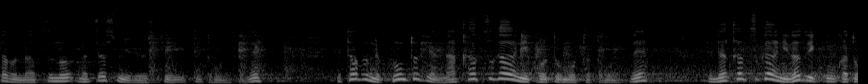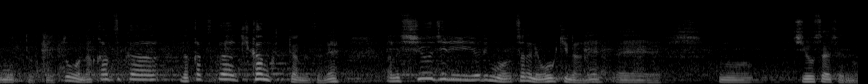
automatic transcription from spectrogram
多分夏の夏休みを利用して行ってると思うんですけどね。で多分ねこの時は中津川に行こうと思ったと思うんですね。で中津川になぜ行こうかと思ったというと中津川中津川機関区ってあるんですよね。あの塩尻よりもさらに大きなね、えーこの地方再生の、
